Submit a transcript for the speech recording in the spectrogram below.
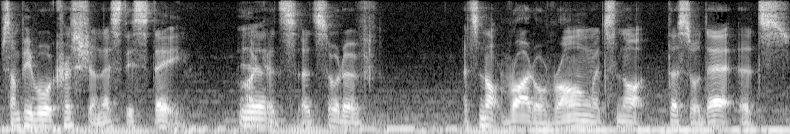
some people are Christian. That's their stay. Like Yeah. it's it's sort of, it's not right or wrong. It's not this or that. It's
